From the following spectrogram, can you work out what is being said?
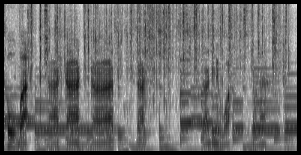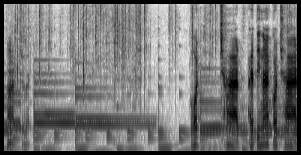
โทบะการ์ดการ์ดการ์ดการ์ดการ์ดอยู่ไหนวะ เดี๋ยวนะ อะเจอแล้ว ก็ชาดแพตติน่าก็ชาด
